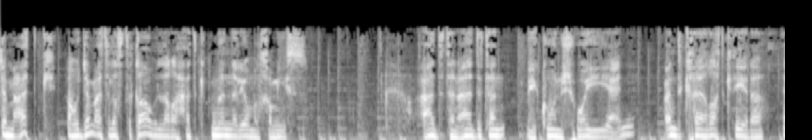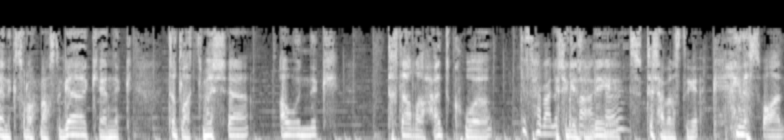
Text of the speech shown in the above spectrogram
جمعتك أو جمعت الأصدقاء ولا راحتك؟ بما ان اليوم الخميس. عادة عادة بيكون شوي يعني عندك خيارات كثيرة إنك تروح مع أصدقائك إنك تطلع تتمشى أو إنك تختار راحتك و تسحب على أصدقائك تسحب على أصدقائك. هنا السؤال.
